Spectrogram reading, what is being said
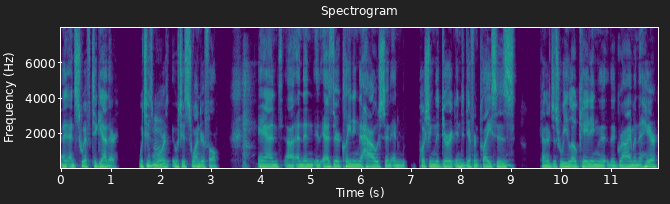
and, and swift together, which is Mhm. more, which is wonderful. And uh, and then as they're cleaning the house and, and pushing the dirt into different places, kind of just relocating the, the grime and the hair.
